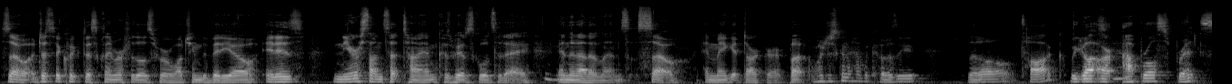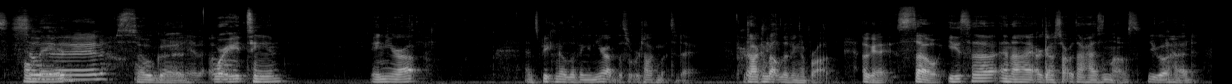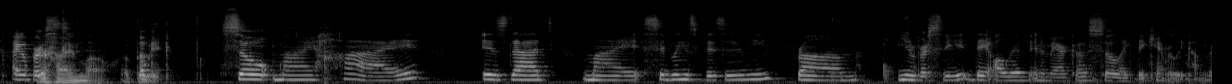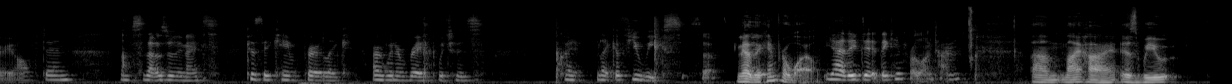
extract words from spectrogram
So just a quick disclaimer for those who are watching the video: it is near sunset time because we have school today mm-hmm. in the Netherlands, so it may get darker. But we're just gonna have a cozy little talk. We got our Aperol spritz So homemade. good. So good. Homemade. We're Oh. 18 in Europe. And speaking of living in Europe, that's what we're talking about today. We're talking about living abroad. Okay, so Isa and I are to start with our highs and lows. You go ahead. I go first. Your high and low of the Okay. week. So my high is that my siblings visited me from university. They all live in America, so like they can't really come very often. Um, so that was really nice because they came for like our winter break, which was quite a, like a few weeks. So Yeah, they came for a while. yeah, they did. They came for a long time. Um, my high is we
